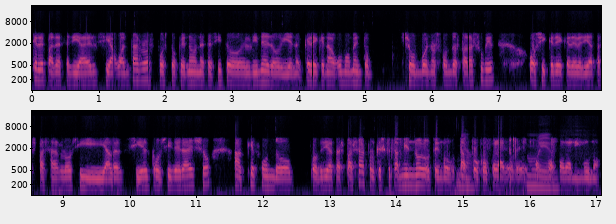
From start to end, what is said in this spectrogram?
¿qué le parecería a él si aguantarlos, puesto que no necesito el dinero y cree que en algún momento son buenos fondos para subir, o si cree que debería traspasarlos y a ver si él considera eso, a qué fondo podría traspasar, porque es que también no lo tengo tampoco claro de traspasar a ninguno.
